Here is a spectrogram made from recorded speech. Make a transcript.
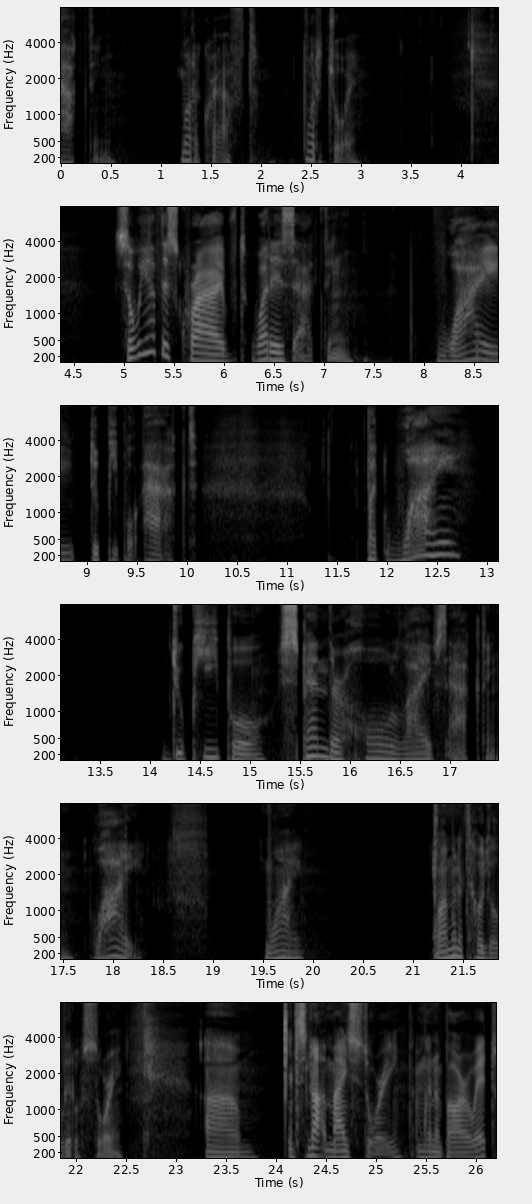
acting, what a craft, what a joy. So we have described what is acting. Why do people act? But why do people spend their whole lives acting? Why? Why? Well, I'm going to tell you a little story. Um, it's not my story. I'm going to borrow it.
